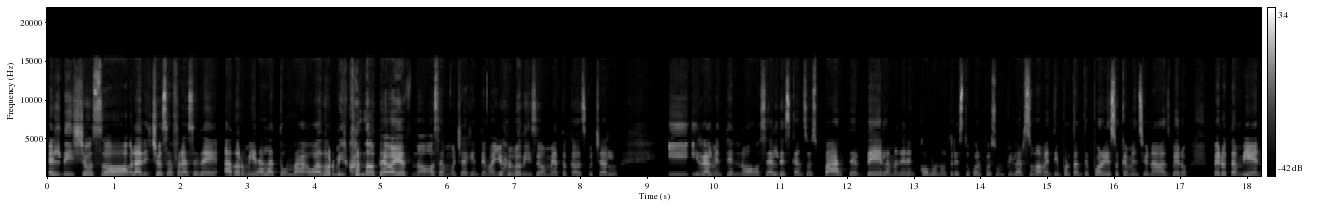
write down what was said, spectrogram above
el dichoso, la dichosa frase de a dormir a la tumba o a dormir cuando te vayas, ¿no? O sea, mucha gente mayor lo dice o me ha tocado escucharlo. Y, realmente no, o sea, el descanso es parte de la manera en cómo nutres tu cuerpo, es un pilar sumamente importante por eso que mencionabas, Vero, pero también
